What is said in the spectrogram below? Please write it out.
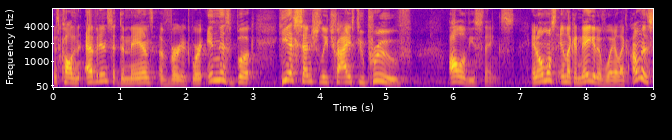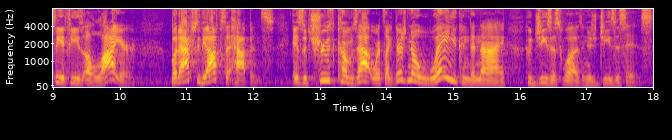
is called An Evidence That Demands a Verdict, where in this book, he essentially tries to prove all of these things. And almost in like a negative way, like, I'm going to see if he's a liar. But actually, the opposite happens is the truth comes out where it's like, there's no way you can deny who Jesus was and who Jesus is.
